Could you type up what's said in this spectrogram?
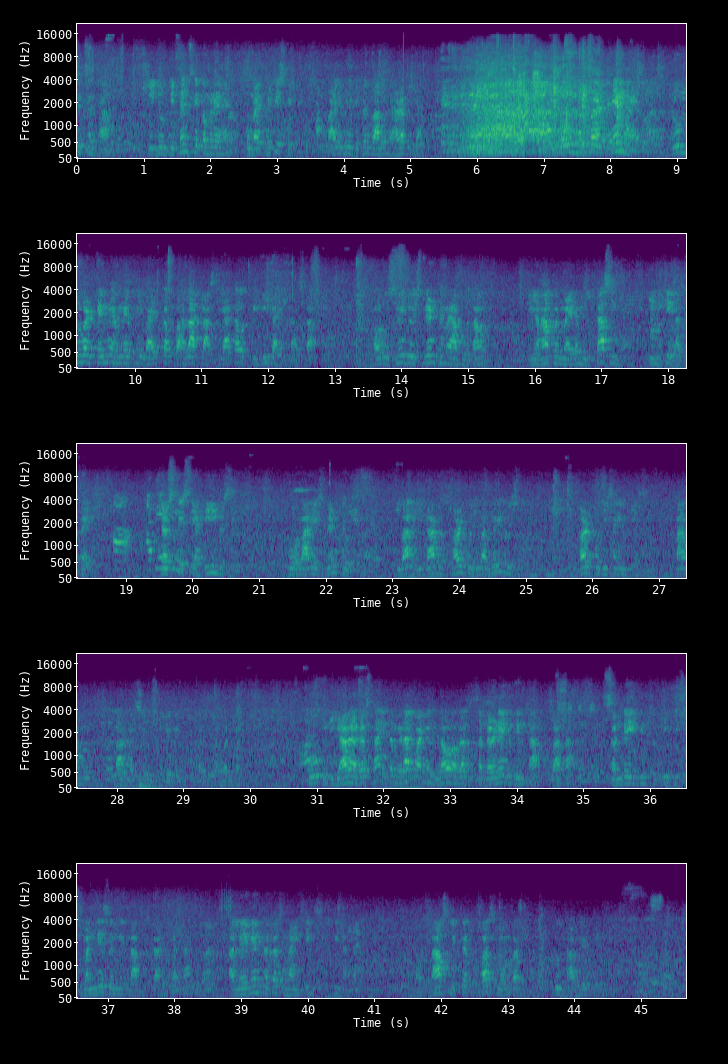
Section था कि जो डिफेंस के कमरे हैं वो मैथमेटिक्स के हमारे लिए डिफेंस वालों ने हड़प दिया। रूम नंबर टेन में रूम नंबर टेन में हमने अपनी लाइफ का पहला क्लास किया था और पी का एक क्लास था। और उसमें जो स्टूडेंट थे मैं आपको बताऊँ यहाँ पर मैडम नीता सिंह है इनके हस्बैंड जस्टिस यतीन्द्र सिंह वो हमारे स्टूडेंट थे उसमें। Third position very good third position in B S C बाद में लाल बच्चे चले गए। बन पर तो ग्यारह अगस्त था एकदम मेरा अपॉइंटमेंट नौ अगस्त सैटरडे के दिन था हुआ था। संडे एक दिन छुट्टी थी। मंडे से हमने क्लास स्टार्ट किया था। Eleventh August nineteen sixty nine और last lecture first November two thousand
